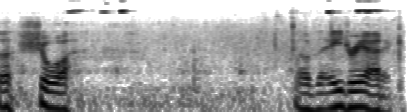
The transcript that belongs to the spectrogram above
the shore of the Adriatic.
